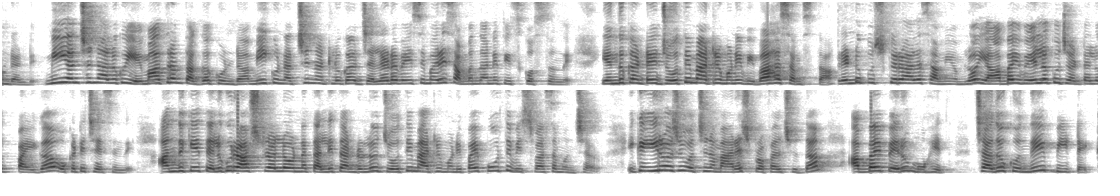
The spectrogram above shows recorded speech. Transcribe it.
ఉండండి. మీ అంచనాలకు ఏమాత్రం తగ్గకుండా మీకు నచ్చినట్లుగా జల్లడ వేసి మరీ సంబంధాన్ని తీసుకొస్తుంది. ఎందుకంటే జ్యోతి మ్యాట్రిమోని వివాహ సంస్థ రెండు పుష్కరాల సమయంలో యాభై వేలకు జంటలకు పైగా ఒకటి చేసింది. అందుకే తెలుగు రాష్ట్రాల్లో ఉన్న తల్లిదండ్రులు జ్యోతి మ్యాట్రిమోనిపై పూర్తి విశ్వాసం ఉంచారు. ఇక ఈ రోజు వచ్చిన మ్యారేజ్ ప్రొఫైల్ చూద్దాం. అబ్బాయి పేరు మోహిత్. చదువుకుంది బీటెక్.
